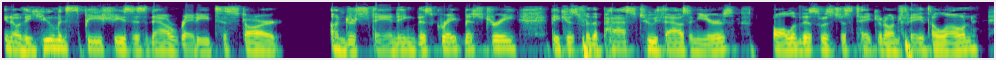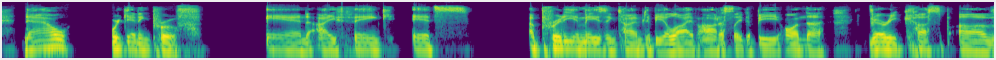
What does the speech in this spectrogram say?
you know, the human species is now ready to start understanding this great mystery because for the past 2000 years all of this was just taken on faith alone. Now we're getting proof. And i think it's a pretty amazing time to be alive honestly to be on the very cusp of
